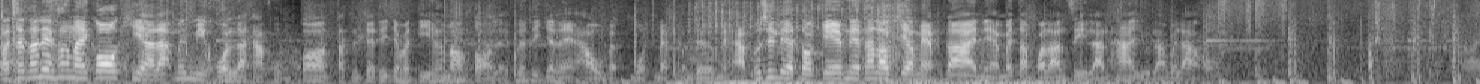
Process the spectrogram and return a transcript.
หลังจากนั้นเนี่ยข้างในก็เคลียร์แล้วไม่มีคนแล้วครับผมก็ตัดสินใจที่จะไปตีข้างนอกต่อเลย เพื่อที่จะได้เอาแบบหมดแมปเหมือนเดิมนะครับโดยเฉลี่ยต่อเกมเนี่ยถ้าเราเคลียร์แมปได้เนี่ยไม่ต่ำกว่าล้านสี่ล้านห้าอยู่แล้วเวลาออกเอาไว้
